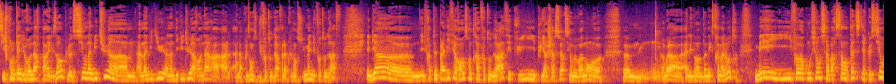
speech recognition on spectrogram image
si je prends le cas du renard par exemple, si on habitue un, individu, un individu, un renard à, la présence du photographe, à la présence humaine du photographe, eh bien, euh, il fera peut-être pas la différence entre un photographe et puis, et puis un chasseur si on veut vraiment, euh, euh, voilà, aller d'un extrême à l'autre. Mais il faut avoir conscience, avoir ça en tête, c'est-à-dire que si on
